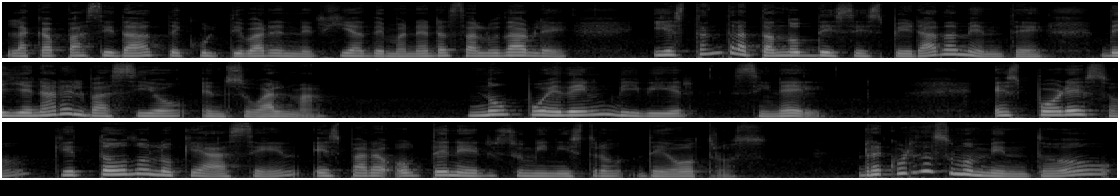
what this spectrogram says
la capacidad de cultivar energía de manera saludable y están tratando desesperadamente de llenar el vacío en su alma no pueden vivir sin él. Es por eso que todo lo que hacen es para obtener suministro de otros. ¿Recuerdas un momento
